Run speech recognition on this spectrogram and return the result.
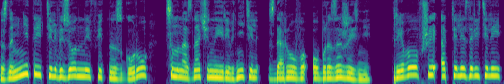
знаменитый телевизионный фитнес-гуру, самоназначенный ревнитель здорового образа жизни, требовавший от телезрителей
